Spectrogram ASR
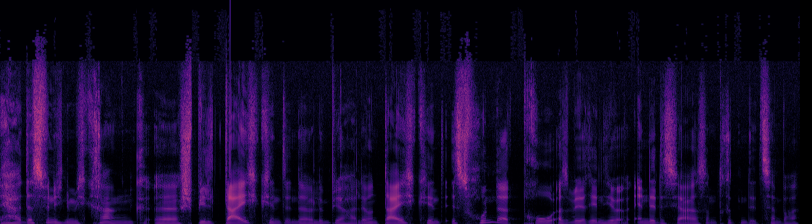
ja, das finde ich nämlich krank, äh, spielt Deichkind in der Olympiahalle und Deichkind ist 100 Pro, also wir reden hier Ende des Jahres am 3. Dezember.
